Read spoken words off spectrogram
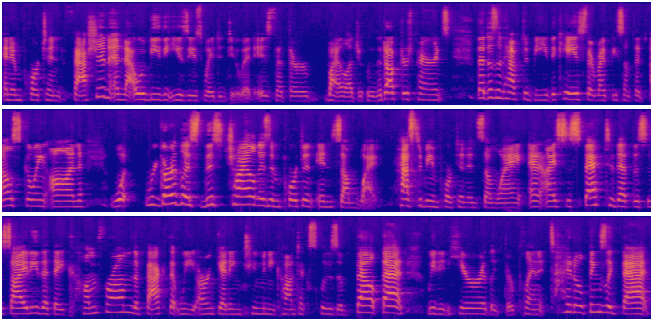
an important fashion, and that would be the easiest way to do it, is that they're biologically the doctor's parents. That doesn't have to be the case. There might be something else going on. What regardless, this child is important in some way has to be important in some way. And I suspect that the society that they come from, the fact that we aren't getting too many context clues about that, we didn't hear like their planet title, things like that,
